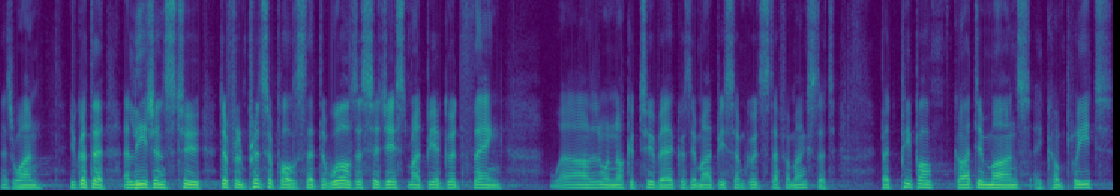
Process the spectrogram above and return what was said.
There's one. You've got the allegiance to different principles that the world suggests might be a good thing. Well, I don't want to knock it too bad because there might be some good stuff amongst it. But people, God demands a complete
